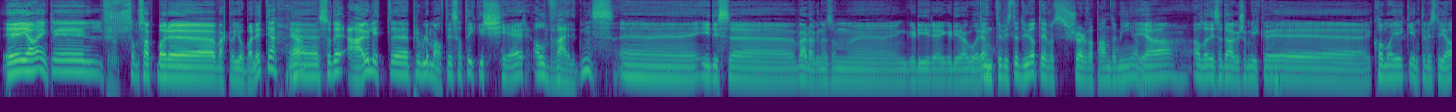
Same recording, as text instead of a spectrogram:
Eh, Jeg har egentlig som sagt bare vært og jobba litt, jeg. Ja. Ja. Så det er jo litt eh, problematisk at det ikke skjer all verdens eh, i disse hverdagene som eh, glir, glir av gårde. Inntil visste du at det var sjølve pandemien. Ja, alle disse dager som gikk og eh, kom og gikk, inntil visste ja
